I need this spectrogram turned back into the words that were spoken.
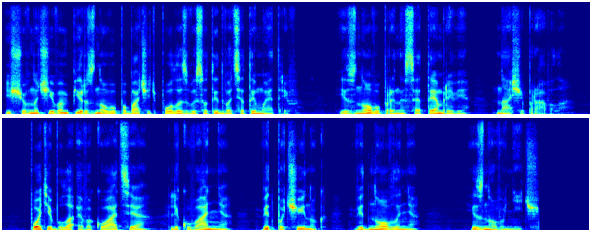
І що вночі вампір знову побачить поле з висоти 20 метрів і знову принесе темряві наші правила. Потім була евакуація, лікування, відпочинок, відновлення і знову ніч.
